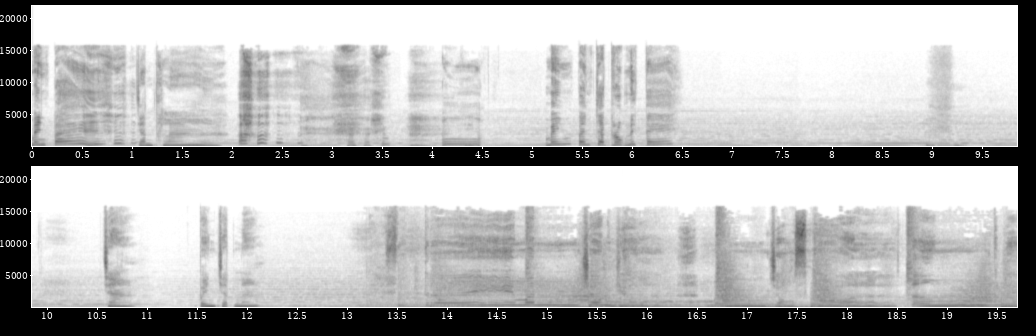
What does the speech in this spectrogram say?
មីងពៅចន្ទថ្លាអឺមីងពេញចិត្តរូបនេះទេ ចាពេញចិត្តណាស់ត្រីមិនចង់យល់មិនចង់ស្គាល់ទាំងគ្នា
